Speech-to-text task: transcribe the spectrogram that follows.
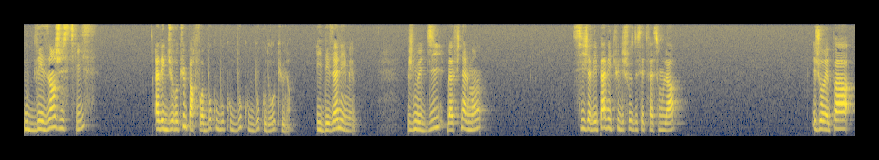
ou des injustices, avec du recul, parfois beaucoup, beaucoup, beaucoup, beaucoup de recul, hein, et des années même, je me dis, bah finalement, si j'avais pas vécu les choses de cette façon-là, j'aurais pas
